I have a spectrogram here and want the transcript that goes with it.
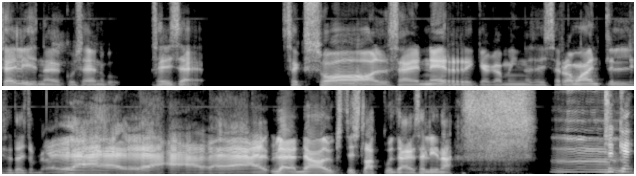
selline nagu see nagu sellise, seksuaalse energiaga minna sellisesse romantilise täitsa üle näo üksteist lakkuda ja selline. sihuke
